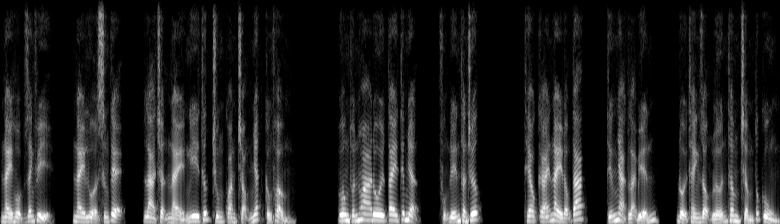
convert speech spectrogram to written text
này hộp danh phỉ, này lụa xứng tệ, là trận này nghi thức chung quan trọng nhất cống phẩm. Vương Thuấn Hoa đôi tay tiếp nhận, phụng đến thân trước. Theo cái này động tác, tiếng nhạc lại biến, đổi thành rộng lớn thâm trầm túc cùng,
